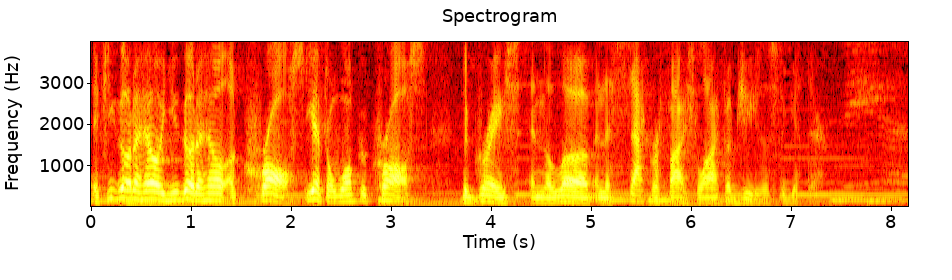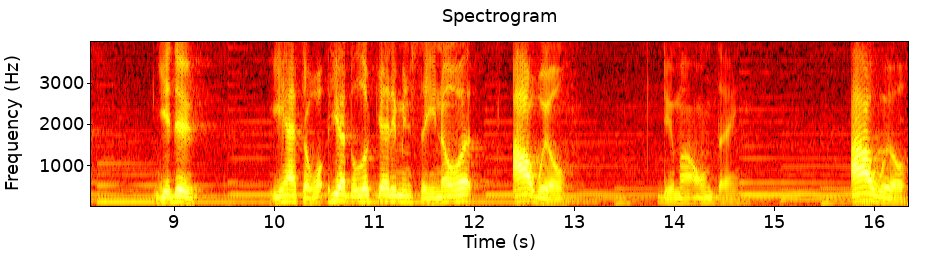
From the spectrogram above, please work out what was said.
If you go to hell, you go to hell across. You have to walk across the grace and the love and the sacrifice life of Jesus to get there. You do. You have to you have to look at him and say, you know what? I will do my own thing. I will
